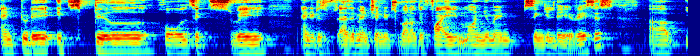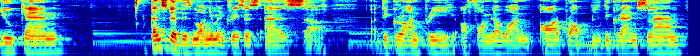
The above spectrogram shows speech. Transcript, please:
and today it still holds its sway. And it is, as I mentioned, it's one of the five monument single day races. Uh, you can consider these monument races as uh, uh, the Grand Prix of Formula One or probably the Grand Slam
